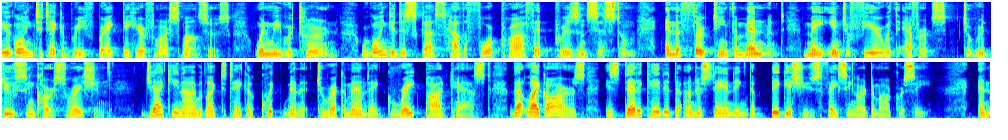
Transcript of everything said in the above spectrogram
We are going to take a brief break to hear from our sponsors. When we return, we're going to discuss how the for profit prison system and the 13th Amendment may interfere with efforts to reduce incarceration. Jackie and I would like to take a quick minute to recommend a great podcast that, like ours, is dedicated to understanding the big issues facing our democracy. An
